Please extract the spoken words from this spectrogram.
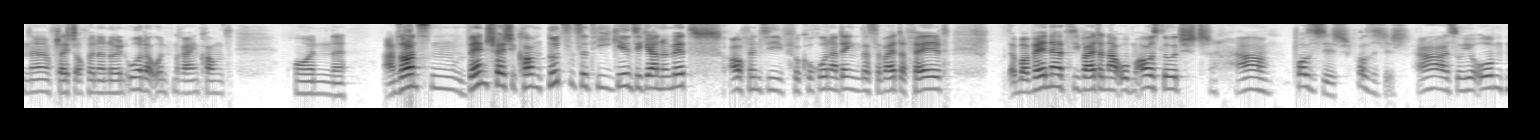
Ne? Vielleicht auch, wenn er 9 Uhr da unten reinkommt. Und äh, Ansonsten, wenn Schwäche kommt, nutzen Sie die, gehen Sie gerne mit, auch wenn Sie für Corona denken, dass er weiter fällt. Aber wenn er sie weiter nach oben auslutscht, ja, vorsichtig, vorsichtig. Ja, also hier oben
